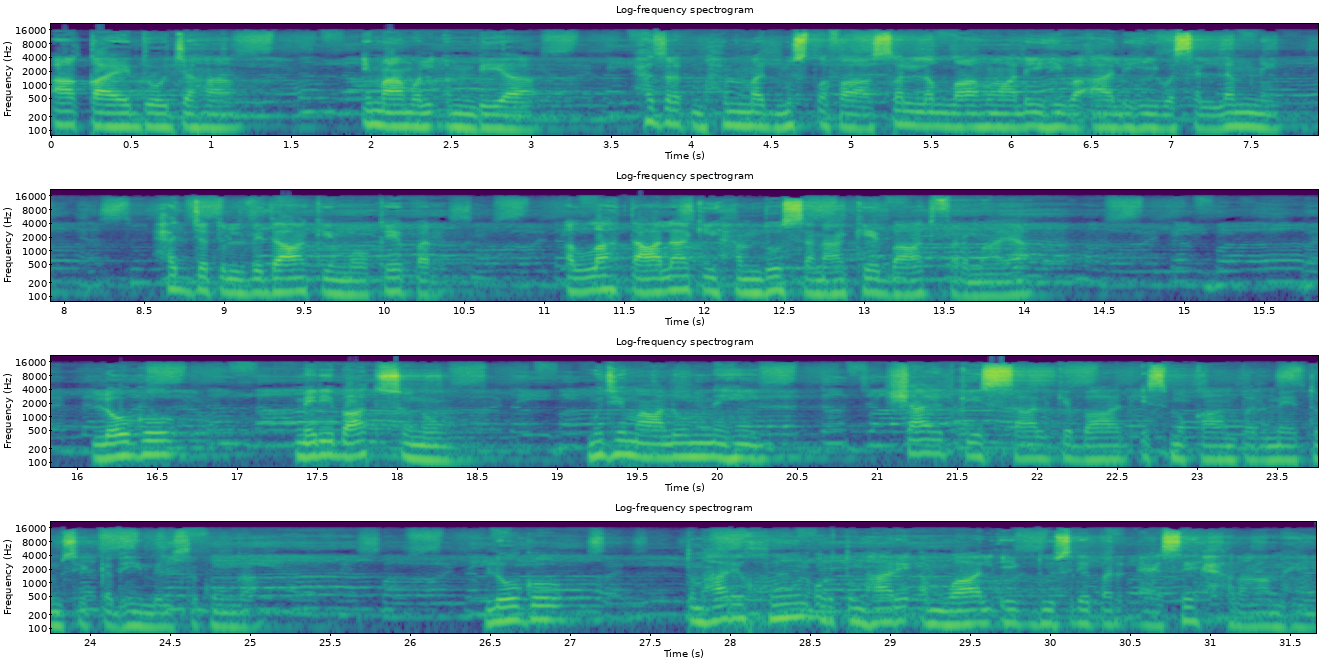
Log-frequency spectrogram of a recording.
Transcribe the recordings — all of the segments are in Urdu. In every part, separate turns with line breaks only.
آقائے دو جہاں، امام الانبیاء حضرت محمد مصطفیٰ صلی اللہ علیہ وآلہ وسلم نے حجت الوداع کے موقع پر اللہ تعالیٰ کی حمد و ثناء کے بعد فرمایا، لوگو، میری بات سنو، مجھے معلوم نہیں شاید کہ اس سال کے بعد اس مقام پر میں تم سے کبھی مل سکوں گا۔ لوگو تمہارے خون اور تمہارے اموال ایک دوسرے پر ایسے حرام ہیں،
